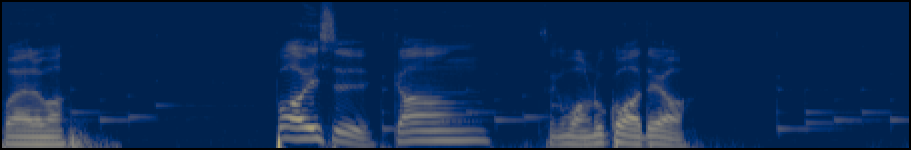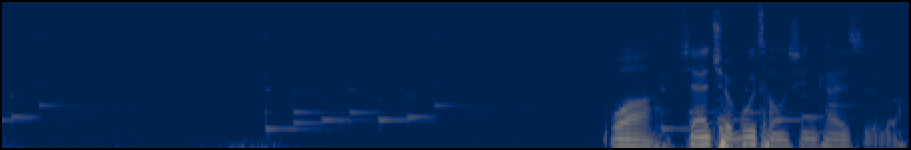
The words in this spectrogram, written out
回来了吗？不好意思，刚整个网络挂掉。哇，现在全部重新开始吧。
